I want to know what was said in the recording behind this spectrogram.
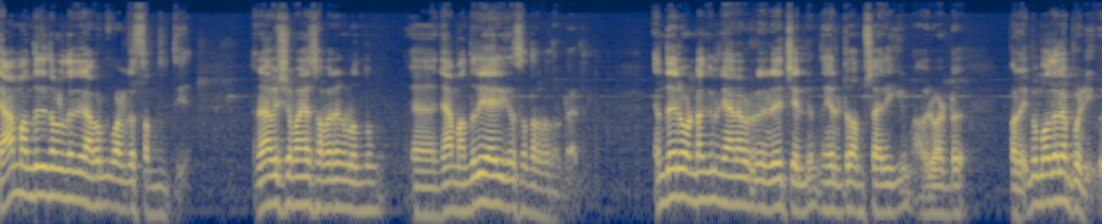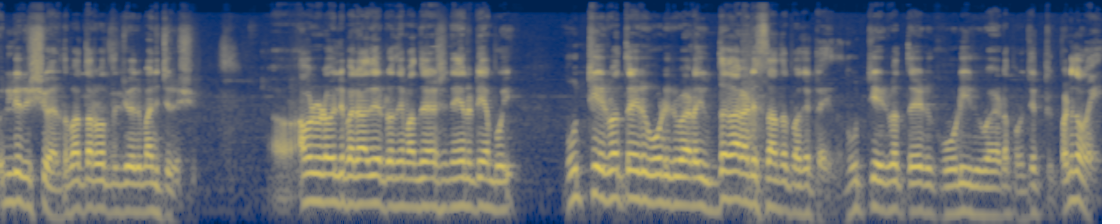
ഞാൻ മന്ത്രി എന്നുള്ള നിലയിൽ അവർക്ക് വളരെ സംതൃപ്തിയാണ്. അനാവശ്യമായ സമരങ്ങളൊന്നും ഞാൻ മന്ത്രിയായിരിക്കുന്ന സന്ദർഭത്തിൽ ഉണ്ടായിട്ടില്ല. എന്തെങ്കിലും ഉണ്ടെങ്കിൽ ഞാൻ അവരുടെ ഇടയിൽ ചെല്ലും നേരിട്ട് സംസാരിക്കും അവരുമായിട്ട് പറയും. ഇപ്പോൾ മുതലപ്പൊഴി വലിയൊരു ഇഷ്യൂ ആയിരുന്നു. പത്ത് അറുപത്തഞ്ച് പേര് മരിച്ചൊരു ഇഷ്യൂ അവരുടെ വലിയ പരാതിയായിട്ട് വന്നേ മന്ത്രിയാശം നേരിട്ട് ഞാൻ പോയി. നൂറ്റി എഴുപത്തേഴ് കോടി രൂപയുടെ യുദ്ധകാലാടിസ്ഥാനത്തിൽ പ്രൊജക്റ്റായിരുന്നു നൂറ്റി എഴുപത്തേഴ് കോടി രൂപയുടെ പ്രൊജക്റ്റ് പണി തുടങ്ങി.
